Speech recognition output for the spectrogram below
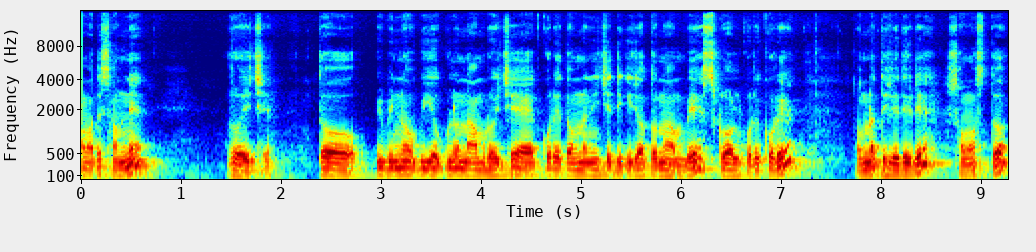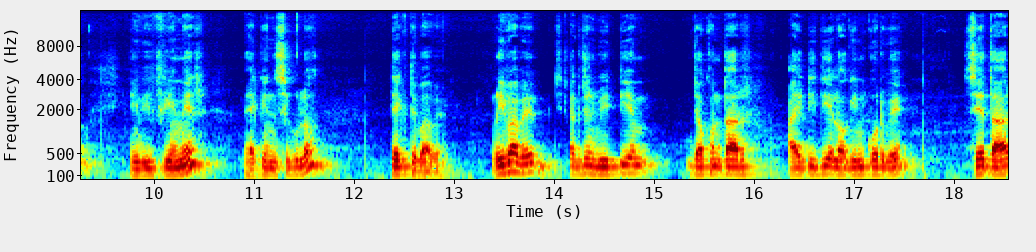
আমাদের সামনে রয়েছে। তো বিভিন্ন বিয়োগগুলোর নাম রয়েছে, এক করে তোমরা নিচের দিকে যত নামবে স্ক্রল করে করে তোমরা ধীরে ধীরে সমস্ত এবিপিএমের ভ্যাকেন্সিগুলো দেখতে পাবে। এইভাবে একজন বিপিএম যখন তার আইডি দিয়ে লগ করবে, সে তার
